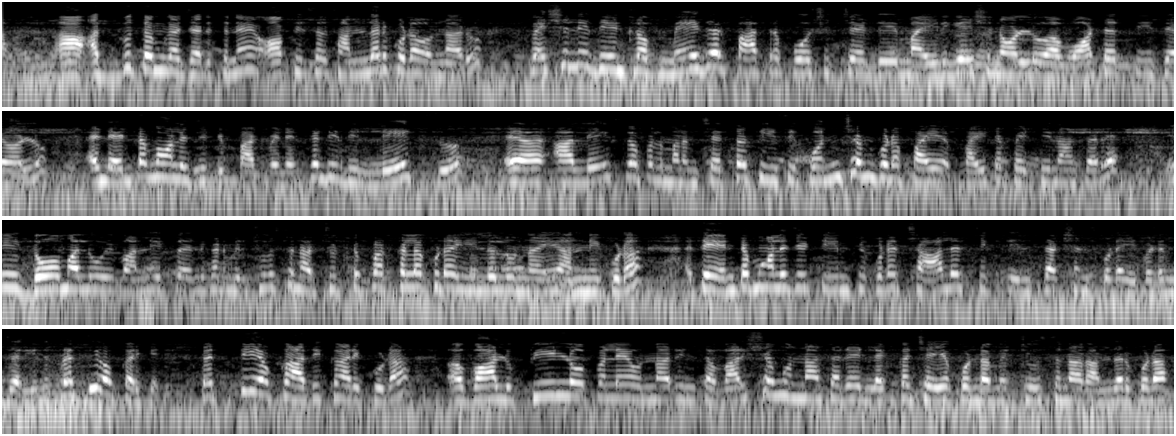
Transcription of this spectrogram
అద్భుతంగా జరుగుతున్నాయి. ఆఫీసర్స్ అందరు కూడా ఉన్నారు. స్పెషల్లీ దీంట్లో మేజర్ పాత్ర పోషించేది మా ఇరిగేషన్ వాళ్ళు ఆ వాటర్ తీసేవాళ్ళు అండ్ ఎంటమాలజీ డిపార్ట్మెంట్ ఎందుకంటే ఇది లేక్స్ ఆ లేక్స్ లోపల మనం చెత్త తీసి కొంచెం కూడా పై బయట పెట్టినా సరే ఈ దోమలు ఇవన్నీ ఎందుకంటే మీరు చూస్తున్నారు చుట్టుపక్కల కూడా ఇల్లులు ఉన్నాయి అన్నీ కూడా. అయితే ఎంటమాలజీ టీమ్కి కూడా చాలా స్ట్రిక్ట్ ఇన్స్ట్రక్షన్స్ కూడా ఇవ్వడం జరిగింది. ప్రతి ఒక్కరికి ప్రతి ఒక్క అధికారి కూడా వాళ్ళు ఫీల్డ్ లోపలే ఉన్నారు. ఇంత వర్షం ఉన్నా సరే లెక్క చేయకుండా మీరు చూస్తున్నారు. అందరు కూడా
